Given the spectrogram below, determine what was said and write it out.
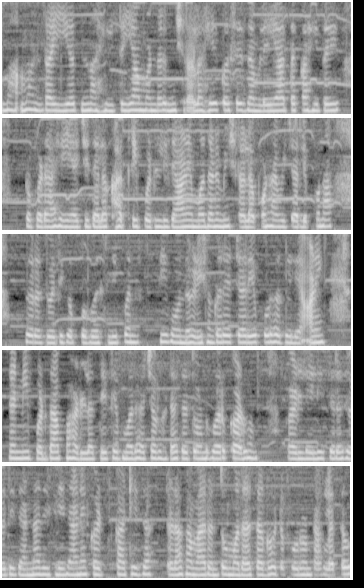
म्हणता येत नाही. तर या मंडल मिश्राला हे कसे जमले? यात काहीतरी कपड आहे याची त्याला खात्री पडली त्याने मदन मिश्राला पुन्हा विचारले पुन्हा सरस्वती गप्प बसली पण ती गोंधळी शंकराचार्य पुढे गेले आणि त्यांनी पडदा पाडला. तेथे मधाच्या घटात तोंडवर काढून काढलेली सरस्वती त्यांना दिसली. त्याने कट काठीचा तडाखा मारून तो मधाचा घट फोडून टाकला. तो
